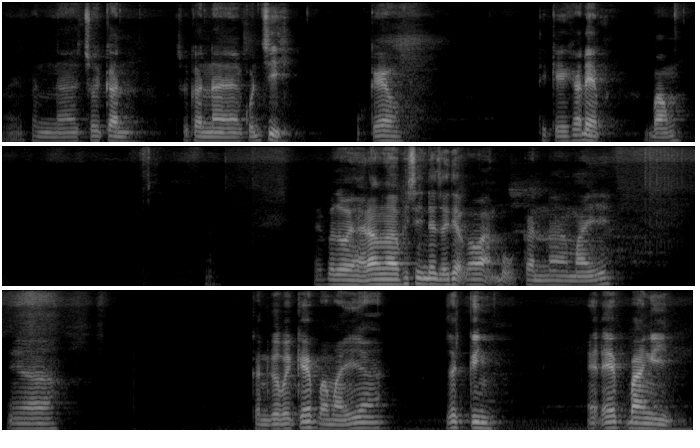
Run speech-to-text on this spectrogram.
Đấy, phần à, trôi cần. Trôi cần là cuốn chỉ keo. Thiết kế khá đẹp bóng. Đấy, vừa rồi Hải Đăng uh, à, Fishing đã giới thiệu các bạn bộ cần máy cần GV và máy uh, Jetking SF 3000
